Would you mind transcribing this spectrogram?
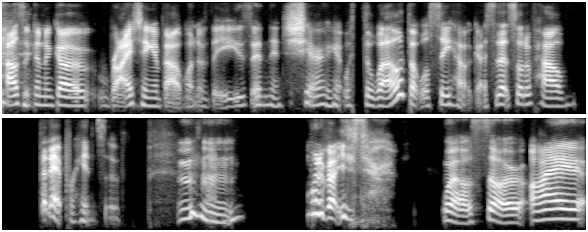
how's it gonna go writing about one of these and then sharing it with the world? But we'll see how it goes. So that's sort of how but apprehensive. Mhm. What about you, Sarah? Well, so I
